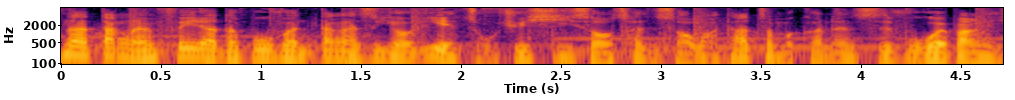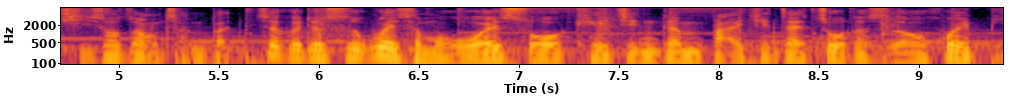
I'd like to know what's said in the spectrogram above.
那当然废料的部分当然是由业主去吸收承收嘛，他怎么可能师傅会帮你吸收这种成本？这个就是为什么我会说 K 金跟白金在做的时候会比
